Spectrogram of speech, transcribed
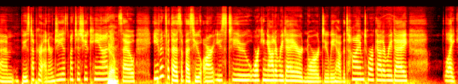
um, boost up your energy as much as you can. Yeah. And so, even for those of us who aren't used to working out every day, or nor do we have the time to work out every day, like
